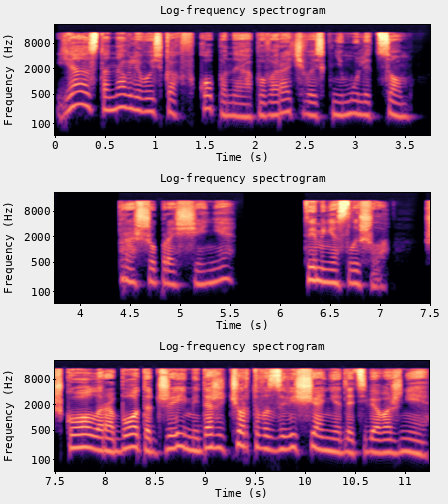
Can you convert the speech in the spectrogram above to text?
Я останавливаюсь как вкопанная, поворачиваясь к нему лицом. «Прошу прощения». «Ты меня слышала. Школа, работа, Джейми, даже чёртово завещание для тебя важнее.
